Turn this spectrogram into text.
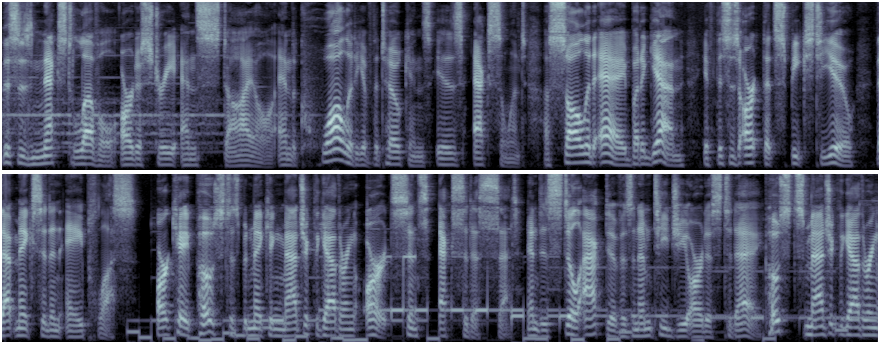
This is next level artistry and style, and the quality of the tokens is excellent. A solid A, but again, if this is art that speaks to you, that makes it an A+. plus. RK Post has been making Magic the Gathering art since Exodus set, and is still active as an MTG artist today. Post's Magic the Gathering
